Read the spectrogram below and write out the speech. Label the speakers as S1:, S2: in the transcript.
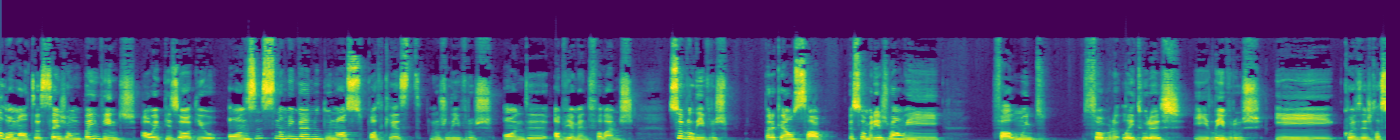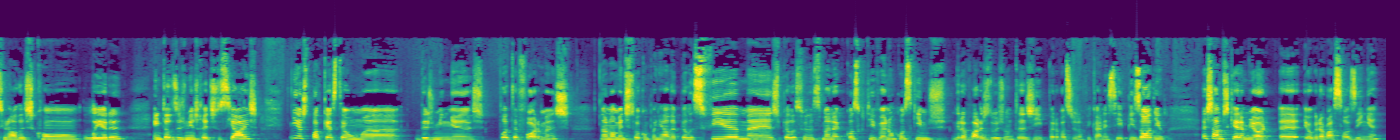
S1: Alô, malta, sejam bem-vindos ao episódio 11, se não me engano, do nosso podcast Nos Livros, onde, obviamente, falamos sobre livros. Para quem não sabe, eu sou Maria João e falo muito sobre leituras e livros e coisas relacionadas com ler em todas as minhas redes sociais. E este podcast é uma das minhas plataformas Normalmente estou acompanhada pela Sofia, mas pela segunda semana consecutiva não conseguimos gravar as duas juntas e para vocês não ficarem nesse episódio, achámos que era melhor uh, eu gravar sozinha.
